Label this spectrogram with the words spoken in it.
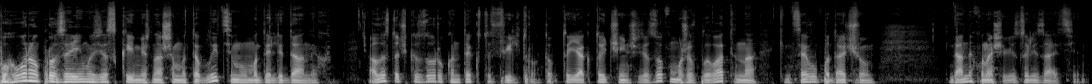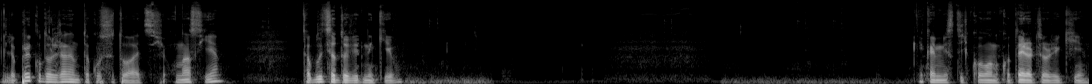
Поговоримо про взаємозв'язки між нашими таблицями в моделі даних, але з точки зору контексту фільтру, тобто як той чи інший зв'язок може впливати на кінцеву подачу даних у нашій візуалізації. Для прикладу розглянемо таку ситуацію. У нас є таблиця довідників. яка містить колонку Territory Key.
